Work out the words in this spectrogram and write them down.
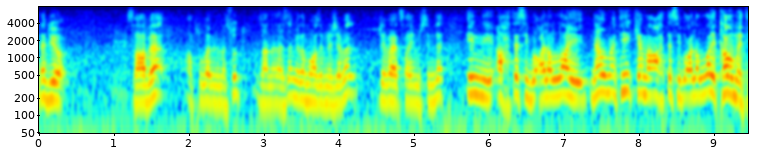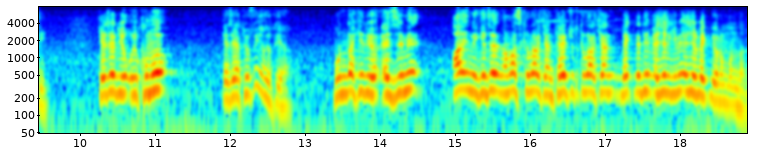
Ne diyor sahabe? Abdullah bin Mesud zannedersem ya da Muaz bin Cebel rivayet sahih Müslim'de inni ahtesibu alallahi nevmeti kema ahtesibu alallahi kavmeti. Gece diyor uykumu gece yatıyorsun ya uykuya. Bundaki diyor ecrimi aynı gece namaz kılarken, teheccüd kılarken beklediğim ecir gibi ecir bekliyorum bundan.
